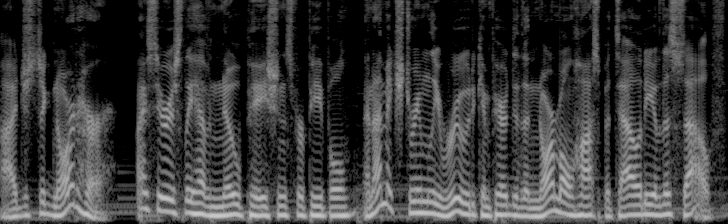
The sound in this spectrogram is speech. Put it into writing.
I just ignored her. I seriously have no patience for people, and I'm extremely rude compared to the normal hospitality of the South.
